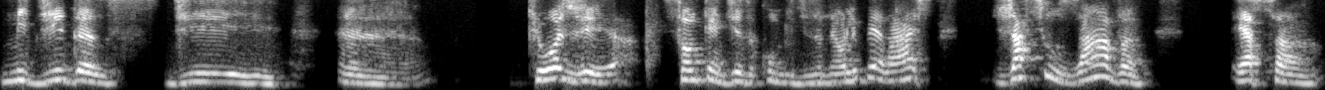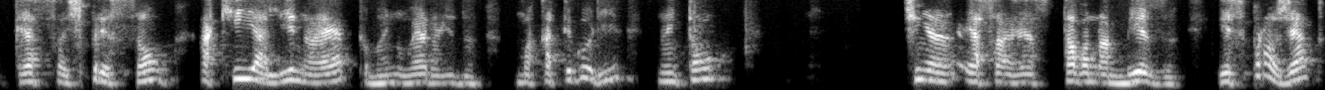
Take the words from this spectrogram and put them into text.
medidas de, é, que hoje são entendidas como medidas neoliberais, já se usava essa, essa expressão aqui e ali na época, mas não era ainda uma categoria. Então, tinha essa estava na mesa esse projeto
